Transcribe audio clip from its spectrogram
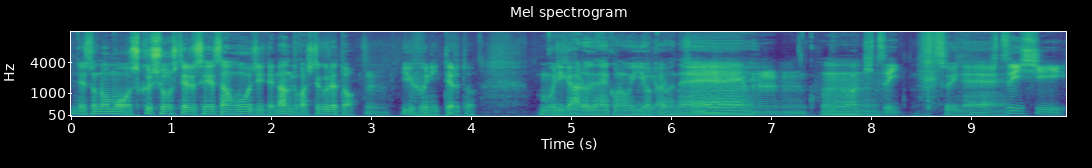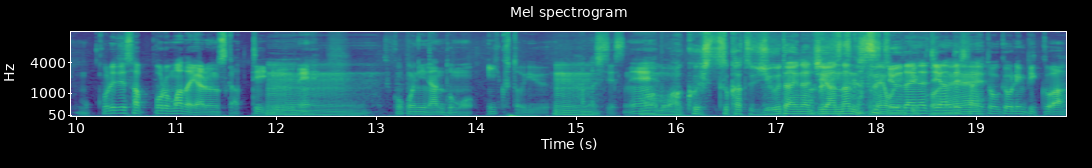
でそのもう縮小している生産法人で何とかしてくれとうんいうふうに言ってると無理があるねこの言い訳はね。うん、これはきつい。きついね。きついし、これで札幌まだやるんすかっていううね、ん。ここに何度も行くといううん。話ですまあ、ね。もう悪質かつ重大な事案なんですね重大な事案でしたね、オリンピッ東京オリンピックは。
